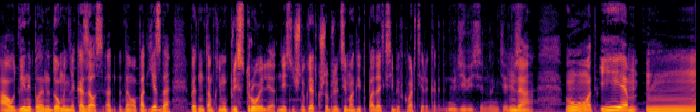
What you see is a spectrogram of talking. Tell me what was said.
а у длинной половины дома не оказалось од- одного подъезда, поэтому там к нему пристроили лестничную клетку, чтобы жильцы могли попадать к себе в квартиры как-то. Удивительно интересно. Да. Вот. И м,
